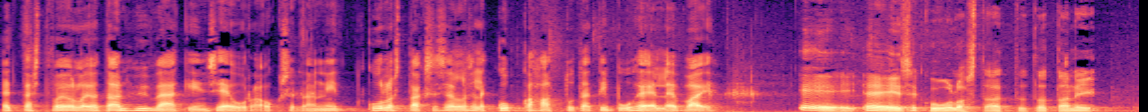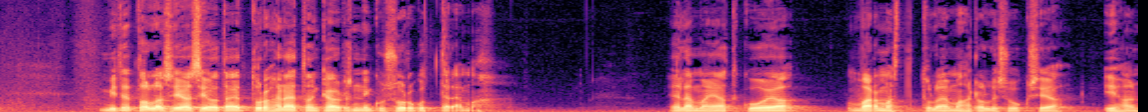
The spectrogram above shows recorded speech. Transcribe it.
että tästä voi olla jotain hyvääkin seurauksena, niin kuulostaako se sellaiselle kukkahattutäti puheelle vai? Ei, ei se kuulosta, että tota, niin, mitä tällaisia asioita, että turha näitä on käydä niin kuin surkuttelemaan. Elämä jatkuu ja varmasti tulee mahdollisuuksia ihan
